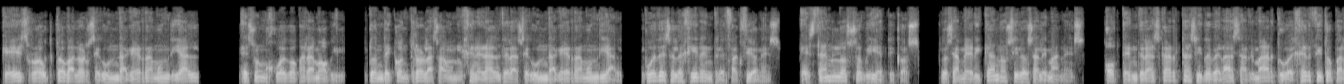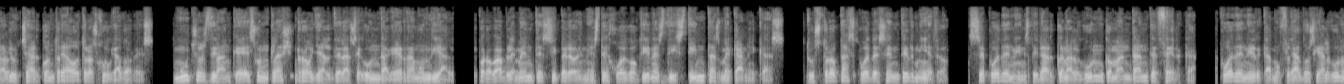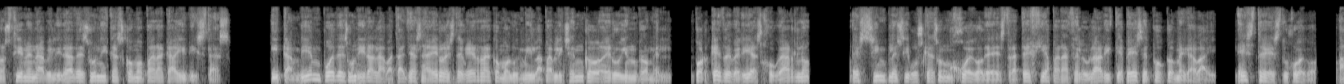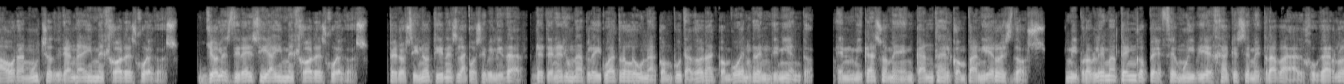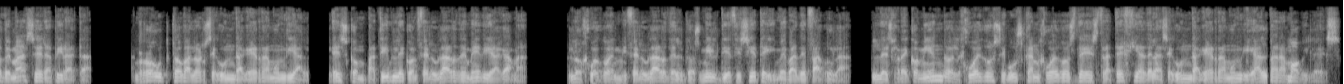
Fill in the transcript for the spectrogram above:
¿Qué es Road to Valor Segunda Guerra Mundial? Es un juego para móvil, donde controlas a un general de la Segunda Guerra Mundial. Puedes elegir entre facciones. Están los soviéticos, los americanos y los alemanes. Obtendrás cartas y deberás armar tu ejército para luchar contra otros jugadores. Muchos dirán que es un Clash Royale de la Segunda Guerra Mundial. Probablemente sí, pero en este juego tienes distintas mecánicas. Tus tropas pueden sentir miedo. Se pueden inspirar con algún comandante cerca. Pueden ir camuflados y algunos tienen habilidades únicas como paracaidistas. Y también puedes unir a la batallas a héroes de guerra como Ludmila Pavlichenko o Erwin Rommel. ¿Por qué deberías jugarlo? Es simple si buscas un juego de estrategia para celular y que pese poco megabyte. Este es tu juego. Ahora mucho dirán hay mejores juegos. Yo les diré si hay mejores juegos. Pero si no tienes la posibilidad de tener una Play 4 o una computadora con buen rendimiento. En mi caso me encanta el compañero es 2. Mi problema tengo PC muy vieja que se me traba al jugar lo demás era pirata. Road to Valor Segunda Guerra Mundial. Es compatible con celular de media gama. Lo juego en mi celular del 2017 y me va de fábula. Les recomiendo el juego si buscan juegos de estrategia de la Segunda Guerra Mundial para móviles.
